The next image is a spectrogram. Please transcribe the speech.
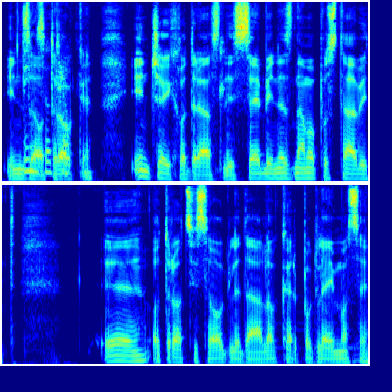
in, in za za otroke. otroke. In če jih odrasli sebi ne znamo postaviti, eh, otroci so ogledalo, kar poglejmo se.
